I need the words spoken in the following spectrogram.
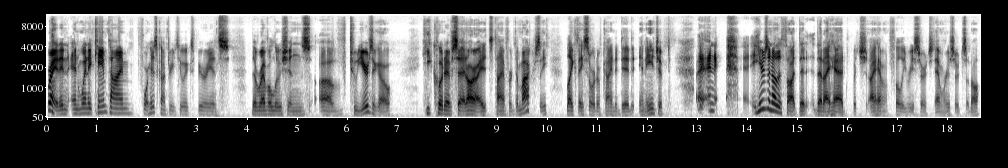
Right, and and when it came time for his country to experience the revolutions of two years ago, he could have said, "All right, it's time for democracy," like they sort of kind of did in Egypt. And here's another thought that that I had, which I haven't fully researched, haven't researched at all.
